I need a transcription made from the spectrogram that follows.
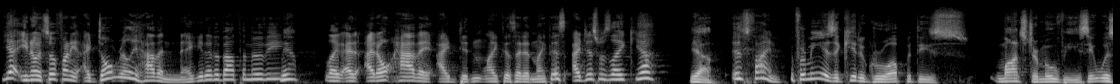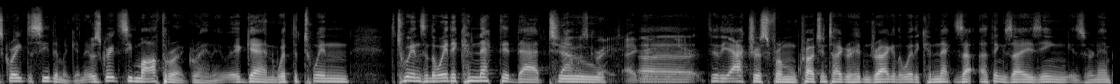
Yeah, you know, it's so funny. I don't really have a negative about the movie. Yeah. Like I, I don't have a I didn't like this, I didn't like this. I just was like, yeah, Yeah. it's fine. For me, as a kid who grew up with these monster movies, it was great to see them again. It was great to see Mothra again, again with the twin, the twins, and the way they connected that to That was great. I agree uh, to the actress from Crouching Tiger, Hidden Dragon. The way they connect, I think Zai Zing is her name.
